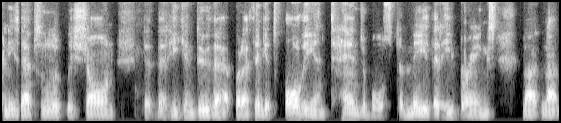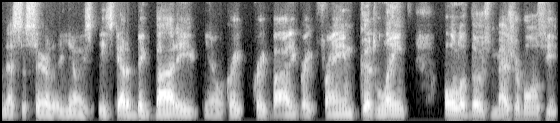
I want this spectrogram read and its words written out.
and he's absolutely shown that that he can do that. But i think it's all the intangibles to me that he brings not not necessarily you know he's he's got a big body you know great great body great frame good length all of those measurables he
